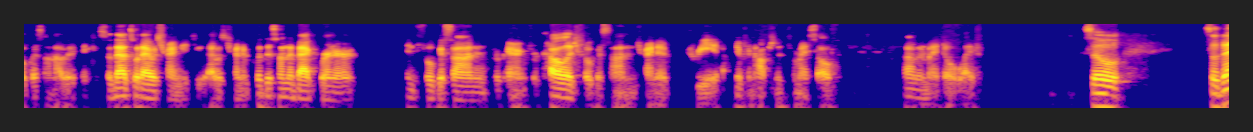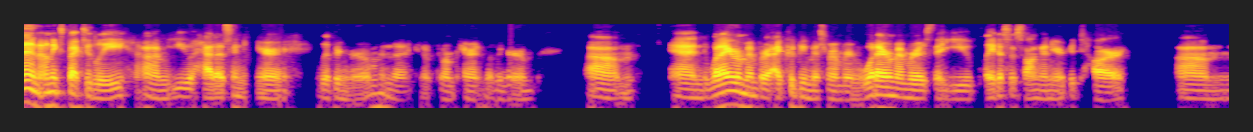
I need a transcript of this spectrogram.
focus on other things. So that's what I was trying to do. I was trying to put this on the back burner, and focus on preparing for college, focus on trying to create different options for myself um, in my adult life. So, so then unexpectedly, um, you had us in your living room, in the kind of dorm parent living room. Um, and what I remember, I could be misremembering. What I remember is that you played us a song on your guitar, um,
